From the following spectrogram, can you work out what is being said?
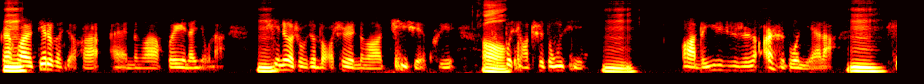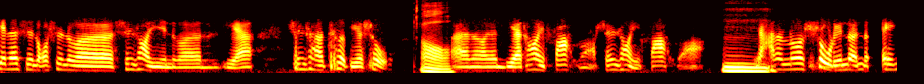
然后第二个小孩哎那个怀孕了有了。气那个时候就老是那个气血亏，不想吃东西。嗯，啊，这一直是二十多年了。嗯，现在是老是那个身上也那个脸，身上特别瘦。哦，啊，那个脸上也发黄，身上也发黄。嗯，呀，那个瘦的那那哎，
